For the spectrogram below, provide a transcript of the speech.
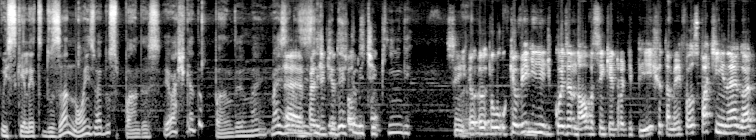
o esqueleto dos anões ou é dos pandas. Eu acho que é do panda, mas, mas É, eles existem desde o Lich. King. Sim. Eu- eu- o que eu vi de, de coisa nova, assim, que entrou de bicho também foi os patinhos, né? Agora.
